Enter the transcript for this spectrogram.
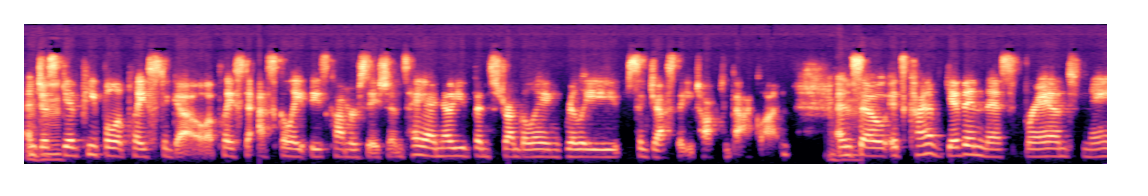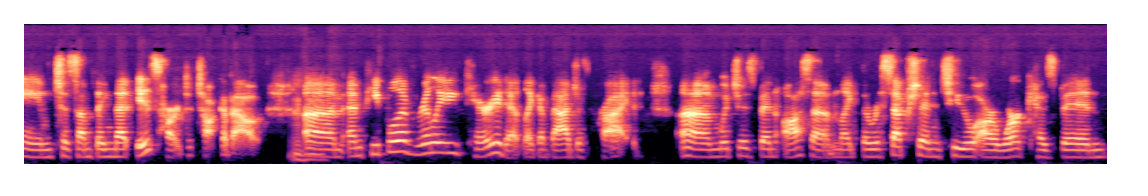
and mm-hmm. just give people a place to go, a place to escalate these conversations. Hey, I know you've been struggling, really suggest that you talk to Backline. Mm-hmm. And so it's kind of given this brand name to something that is hard to talk about. Mm-hmm. Um, and people have really carried it like a badge of pride, um, which has been awesome. Like the reception to our work has been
